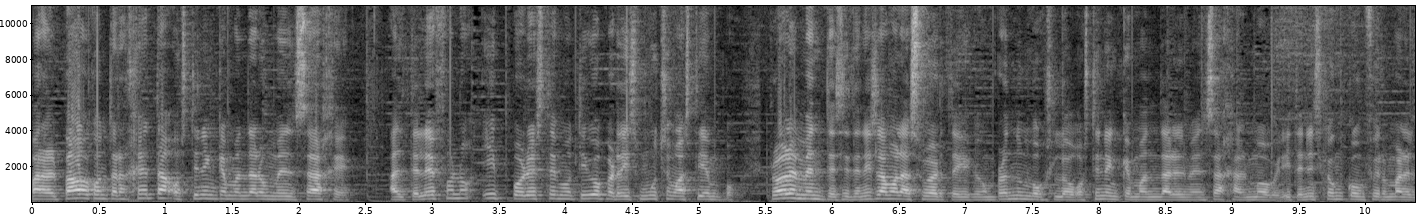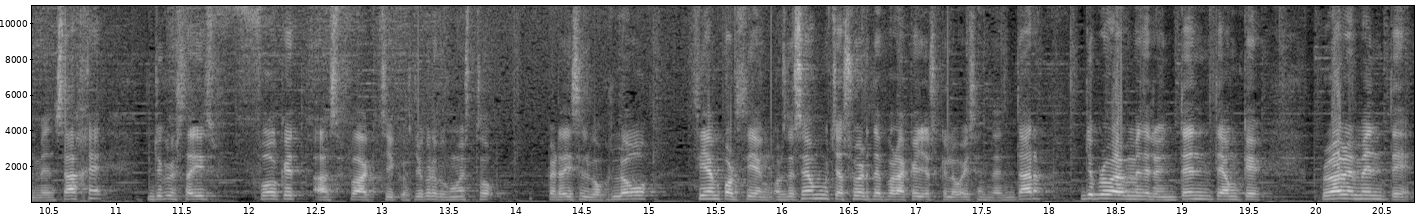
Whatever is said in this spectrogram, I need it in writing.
para el pago con tarjeta os tienen que mandar un mensaje al teléfono y por este motivo perdéis mucho más tiempo. Probablemente si tenéis la mala suerte que comprando un box logo os tienen que mandar el mensaje al móvil y tenéis que confirmar el mensaje, yo creo que estáis fucked as fuck, chicos. Yo creo que con esto perdéis el box logo 100%. Os deseo mucha suerte para aquellos que lo vais a intentar. Yo probablemente lo intente, aunque probablemente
